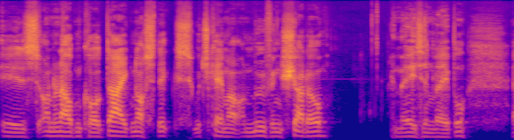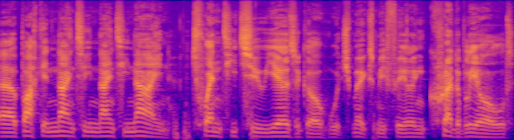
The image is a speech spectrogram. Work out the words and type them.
is on an album called Diagnostics, which came out on Moving Shadow, amazing label, uh, back in 1999, 22 years ago, which makes me feel incredibly old.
